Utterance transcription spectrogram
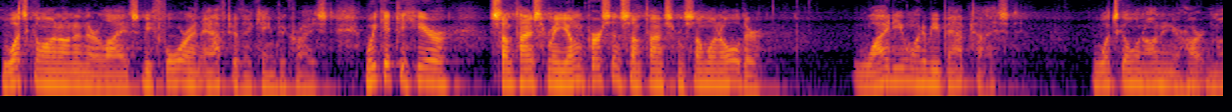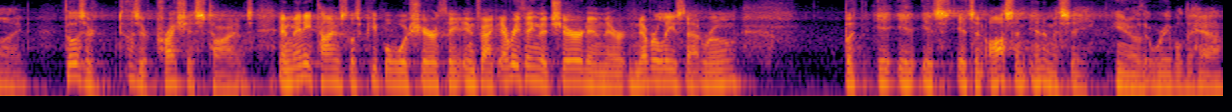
what's going on in their lives before and after they came to Christ. We get to hear, sometimes from a young person, sometimes from someone older, why do you want to be baptized? What's going on in your heart and mind? Those are, those are precious times. And many times those people will share things. In fact, everything that's shared in there never leaves that room. But it, it, it's, it's an awesome intimacy, you know, that we're able to have.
